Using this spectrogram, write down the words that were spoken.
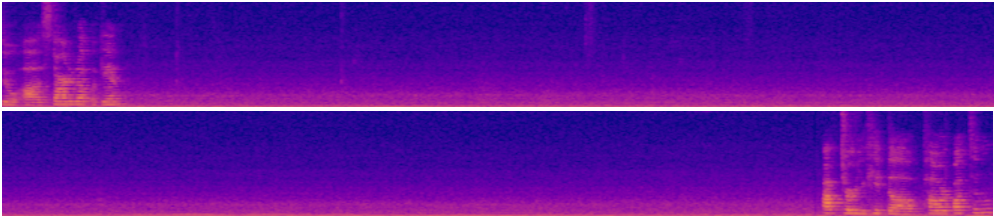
to uh, start it up again. After you hit the power button,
